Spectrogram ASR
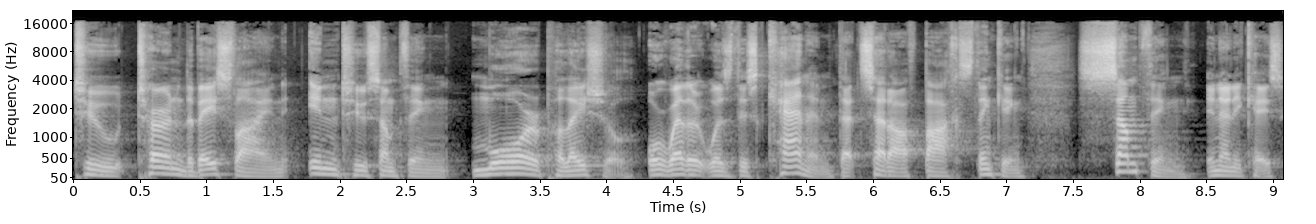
to turn the bass line into something more palatial, or whether it was this canon that set off Bach's thinking, something, in any case,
